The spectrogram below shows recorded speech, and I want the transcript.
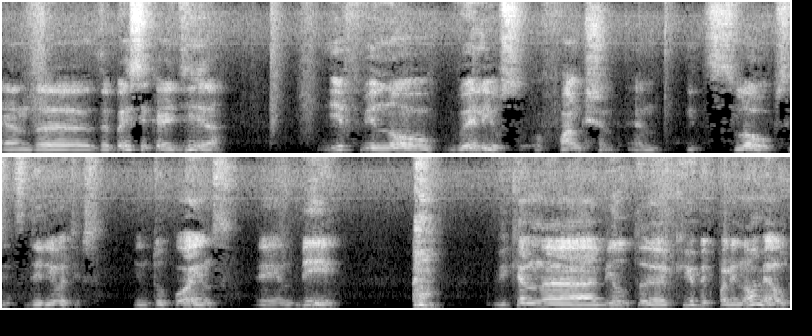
And uh, the basic idea, if we know values of function and its slopes, its derivatives in two points, a and b, we can uh, build a cubic polynomial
